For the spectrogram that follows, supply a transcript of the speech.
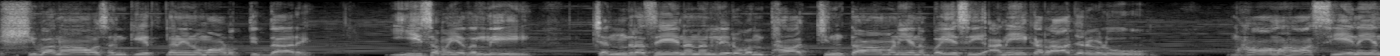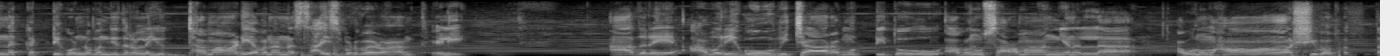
ಶಿವನಾಮ ಸಂಕೀರ್ತನೆಯನ್ನು ಮಾಡುತ್ತಿದ್ದಾರೆ. ಈ ಸಮಯದಲ್ಲಿ ಚಂದ್ರಸೇನನಲ್ಲಿರುವಂತಹ ಚಿಂತಾಮಣಿಯನ್ನು ಬಯಸಿ ಅನೇಕ ರಾಜರುಗಳು ಮಹಾಮಹಾ ಸೇನೆಯನ್ನು ಕಟ್ಟಿಕೊಂಡು ಬಂದಿದ್ರಲ್ಲ, ಯುದ್ಧ ಮಾಡಿ ಅವನನ್ನು ಸಾಯಿಸಿಬಿಡ್ಬೇಡ ಅಂತ ಹೇಳಿ ಆದರೆ ಅವರಿಗೂ ವಿಚಾರ ಮುಟ್ಟಿತು, ಅವನು ಸಾಮಾನ್ಯನಲ್ಲ, ಅವನು ಮಹಾಶಿವ ಭಕ್ತ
